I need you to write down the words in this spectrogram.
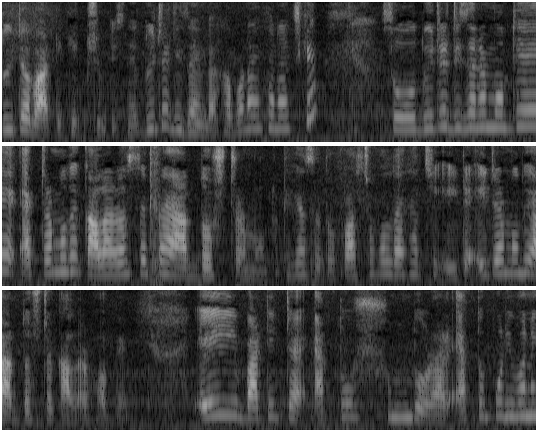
দুইটা বাটিকের থ্রি পিস নিয়ে। দুইটা ডিজাইন দেখাবো না এখানে আজকে। সো দুইটা ডিজাইনের মধ্যে একটার মধ্যে কালার আছে প্রায় আট দশটার মতো, ঠিক আছে? তো ফার্স্ট অফ অল দেখাচ্ছি এইটা। এইটার মধ্যে আট দশটা কালার হবে। এই বাটিকটা এত সুন্দর আর এত পরিমাণে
